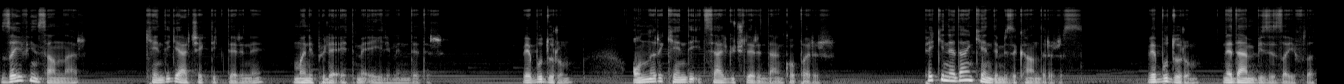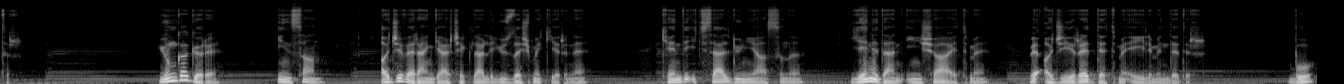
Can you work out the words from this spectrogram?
Zayıf insanlar kendi gerçekliklerini manipüle etme eğilimindedir. Ve bu durum onları kendi içsel güçlerinden koparır. Peki neden kendimizi kandırırız? Ve bu durum neden bizi zayıflatır? Jung'a göre insan acı veren gerçeklerle yüzleşmek yerine kendi içsel dünyasını yeniden inşa etme ve acıyı reddetme eğilimindedir. Bu,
